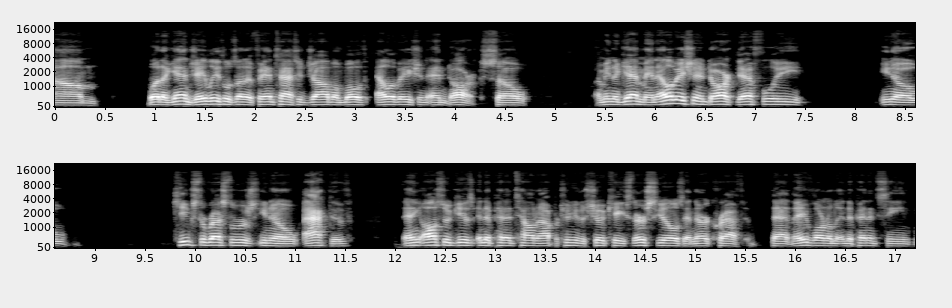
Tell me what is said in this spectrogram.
Um, but again, Jay Lethal's done a fantastic job on both Elevation and Dark. So, I mean, again, man, Elevation and Dark definitely, you know, keeps the wrestlers, you know, active and also gives independent talent an opportunity to showcase their skills and their craft that they've learned on the independent scene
